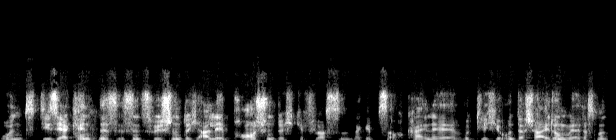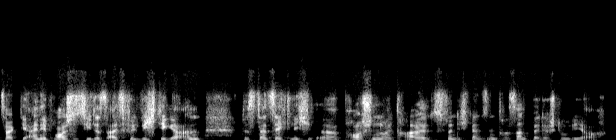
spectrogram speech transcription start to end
Und diese Erkenntnis ist inzwischen durch alle Branchen durchgeflossen. Da gibt es auch keine wirkliche Unterscheidung mehr, dass man sagt, die eine Branche sieht das als viel wichtiger an. Das ist tatsächlich äh, branchenneutral. Das finde ich ganz interessant bei der Studie auch.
